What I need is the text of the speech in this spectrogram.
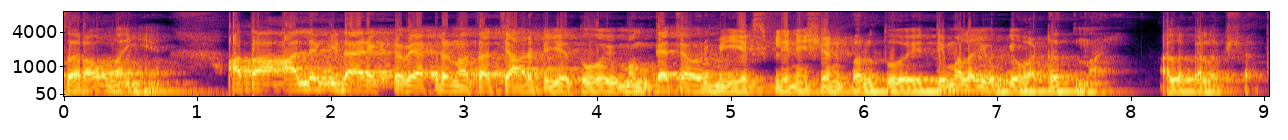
सराव नाही आहे आता आलं की डायरेक्ट व्याकरणाचा चार्ट येतोय मग त्याच्यावर मी एक्सप्लेनेशन करतोय ते मला योग्य वाटत नाही. आलं का लक्षात?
